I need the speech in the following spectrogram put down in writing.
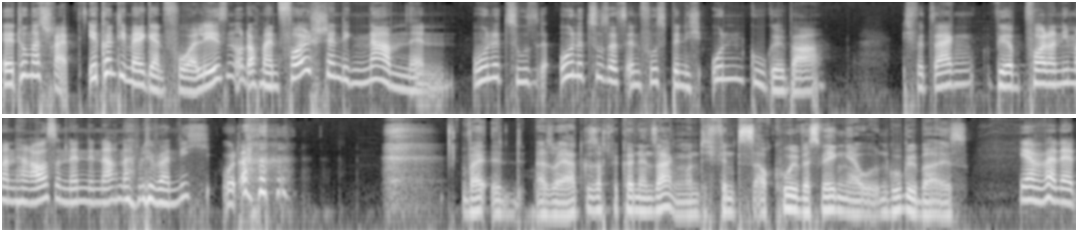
Äh, Thomas schreibt, ihr könnt die Mail gern vorlesen und auch meinen vollständigen Namen nennen. Ohne, Zus ohne Zusatzinfos bin ich ungoogelbar. Ich würde sagen, wir fordern niemanden heraus und nennen den Nachnamen lieber nicht, oder? Weil, äh, also er hat gesagt, wir können den sagen und ich finde es auch cool, weswegen er ungooglebar ist. Ja, weil er.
